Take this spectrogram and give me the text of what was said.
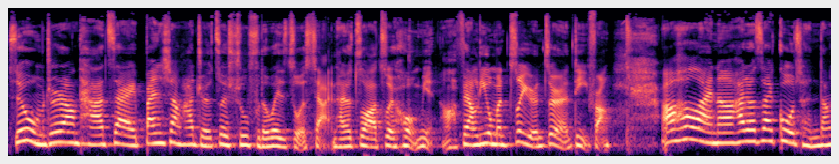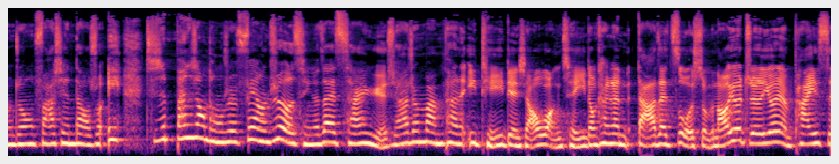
所以我们就让他在班上他觉得最舒服的位置坐下来，他就坐到最后面啊，非常离我们最远最远的地方。然后后来呢，他就在过程当中发现到说，哎，其实班上同学非常热热情的。在参与，所以他就慢慢的一点一点想要往前移动，看看大家在做什么，然后又觉得有点拍死，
